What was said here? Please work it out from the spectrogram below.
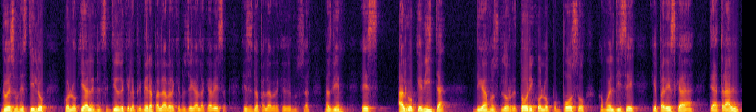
no es un estilo coloquial en el sentido de que la primera palabra que nos llega a la cabeza, esa es la palabra que debemos usar. Más bien es algo que evita, digamos, lo retórico, lo pomposo, como él dice, que parezca teatral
